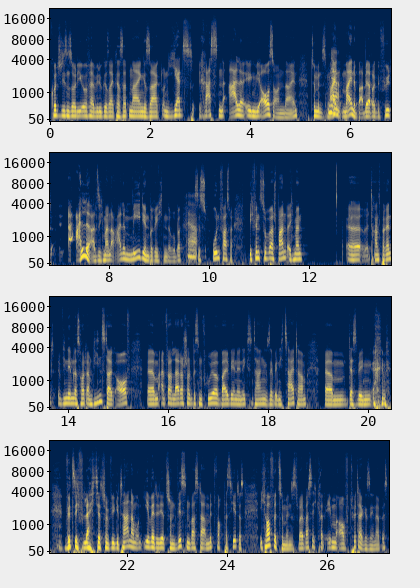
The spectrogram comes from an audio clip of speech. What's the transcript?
kurz schließen soll. Die UEFA, wie du gesagt hast, hat Nein gesagt. Und jetzt rasten alle irgendwie aus online. Zumindest mein, ja. meine Bubble, aber gefühlt alle. Also ich meine, auch alle Medien berichten darüber. Es ja. ist unfassbar. Ich finde es super spannend. Ich meine, äh, transparent, wir nehmen das heute am Dienstag auf. Ähm, einfach leider schon ein bisschen früher, weil wir in den nächsten Tagen sehr wenig Zeit haben. Ähm, deswegen wird sich vielleicht jetzt schon viel getan haben und ihr werdet jetzt schon wissen, was da am Mittwoch passiert ist. Ich hoffe zumindest, weil was ich gerade eben auf Twitter gesehen habe, ist,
